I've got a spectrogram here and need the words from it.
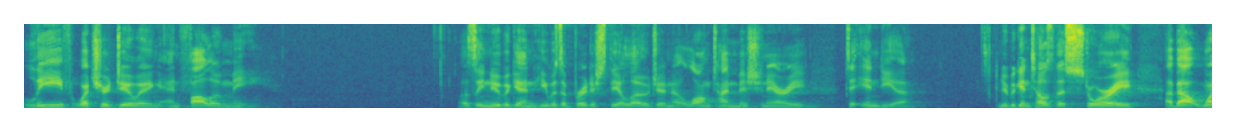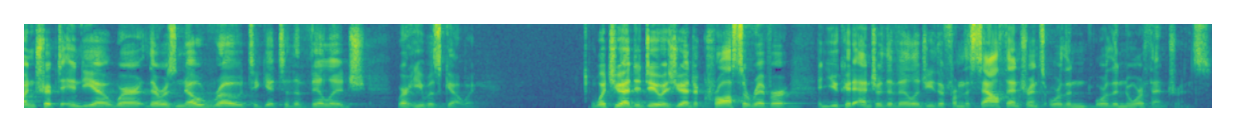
leave what you're doing, and follow me. Lesslie Newbigin, he was a British theologian, a longtime missionary to India. Newbigin tells this story about one trip to India where there was no road to get to the village where he was going. What you had to do is you had to cross a river and you could enter the village either from the south entrance or the, or the north entrance.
